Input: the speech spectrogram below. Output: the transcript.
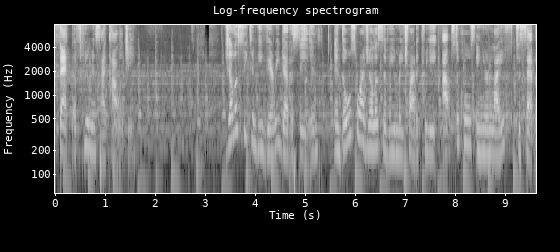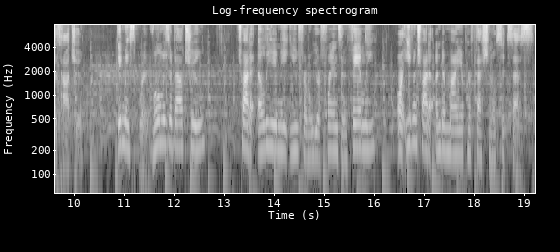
fact of human psychology. Jealousy can be very devastating, and those who are jealous of you may try to create obstacles in your life to sabotage you. They may spread rumors about you, try to alienate you from your friends and family, or even try to undermine your professional success.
